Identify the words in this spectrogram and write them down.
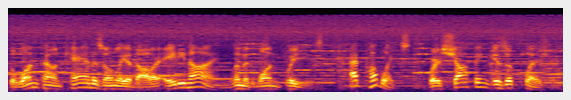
The one-pound can is only $1.89. Limit one, please. At Publix, where shopping is a pleasure.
